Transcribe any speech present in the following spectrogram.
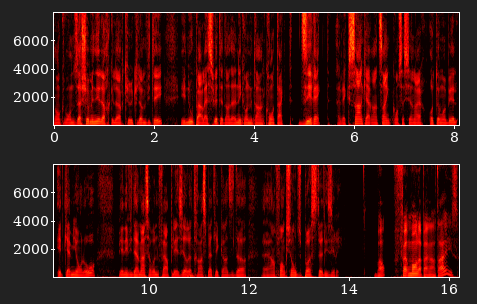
Donc, ils vont nous acheminer leur, leur curriculum vitae. Et nous, par la suite, étant donné qu'on est en contact direct avec 145 concessionnaires automobiles et de camions lourds, bien évidemment, ça va nous faire plaisir de transmettre les candidats euh, en fonction du poste désiré. Bon, fermons la parenthèse.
